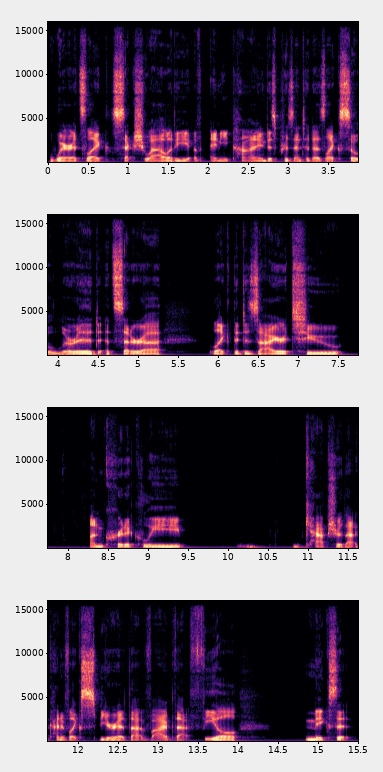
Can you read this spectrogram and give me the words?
where it's like sexuality of any kind is presented as like so lurid etc like the desire to uncritically capture that kind of like spirit that vibe that feel makes it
